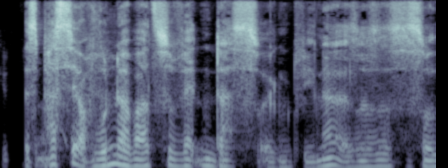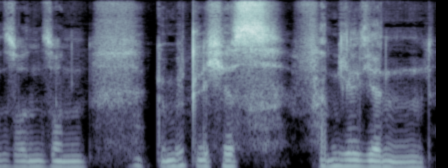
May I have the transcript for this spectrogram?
gibt. Es passt ja auch wunderbar zu Wetten, das irgendwie, ne? Also es ist so, so, so ein gemütliches Familiending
